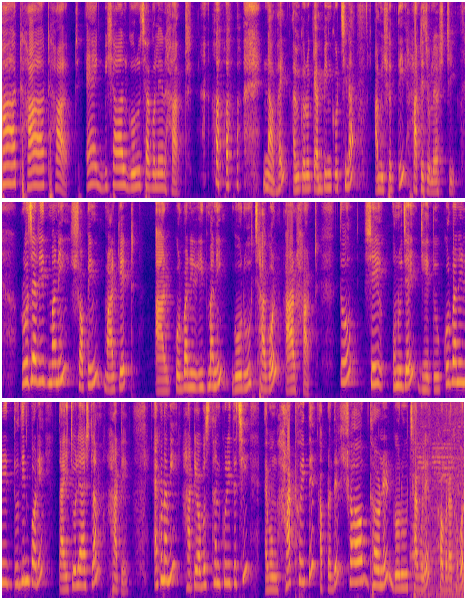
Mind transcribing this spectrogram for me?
হাট হাট হাট, এক বিশাল গরু ছাগলের হাট। না ভাই, আমি কোনো ক্যাম্পিং করছি না, আমি সত্যি হাটে চলে আসছি। রোজার ঈদ মানেই শপিং, মার্কেট, আর কোরবানির ঈদ মানেই গরু, ছাগল আর হাট। তো সেই অনুযায়ী যেহেতু কোরবানির ঈদ দুদিন পরে, তাই চলে আসলাম হাটে। এখন আমি হাটে অবস্থান করিতেছি এবং হাট হইতে আপনাদের সব ধরনের গরু, ছাগলের খবরাখবর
